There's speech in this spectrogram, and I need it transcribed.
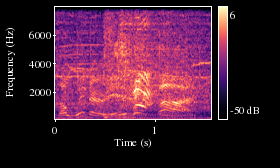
The winner is Guy.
